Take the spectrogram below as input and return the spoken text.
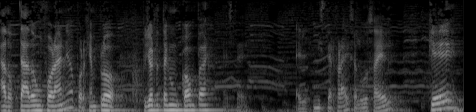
adoptado un foráneo, por ejemplo, pues yo ahorita tengo un compa, este, el Mr. Fry, saludos a él, que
